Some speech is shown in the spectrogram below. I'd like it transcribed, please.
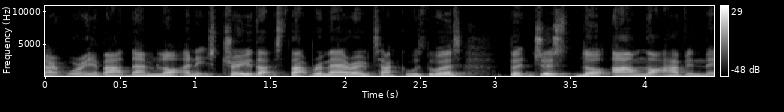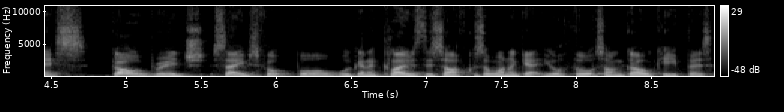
Don't worry about them lot. And it's true. That's That Romero tackle was the worst. But just, look, I'm not having this. Goldbridge saves football. We're going to close this off because I want to get your thoughts on goalkeepers.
